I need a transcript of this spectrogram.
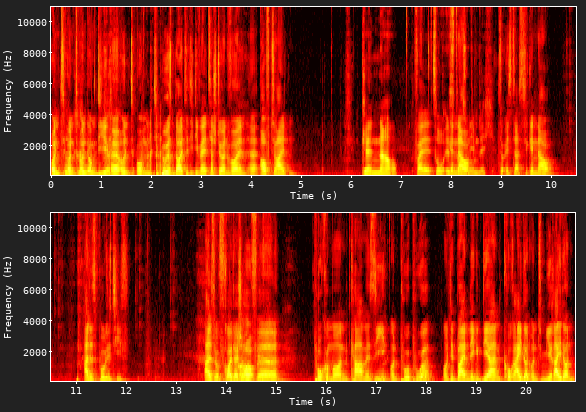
Und, und, und um die äh, und um die bösen Leute, die die Welt zerstören wollen, äh, aufzuhalten. Genau. Weil so ist genau, das nämlich. So ist das, genau. Alles positiv. Also freut euch okay. auf äh, Pokémon Karmesin und Purpur und den beiden legendären Koraidon und Miraidon.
